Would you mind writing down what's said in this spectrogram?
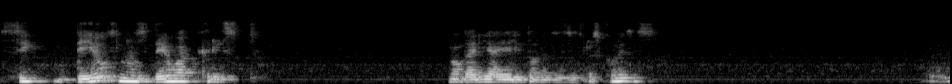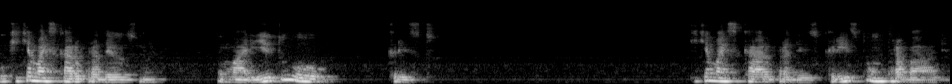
Se Deus nos deu a Cristo, não daria a Ele todas as outras coisas? O que, é mais caro para Deus, né? Um marido ou Cristo? O que é mais caro para Deus? Cristo ou um trabalho?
